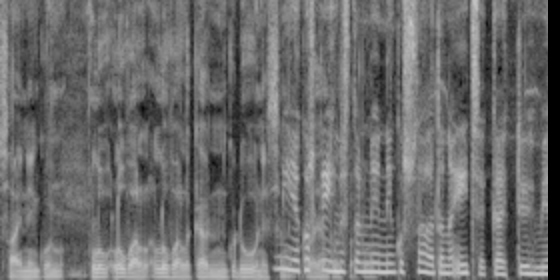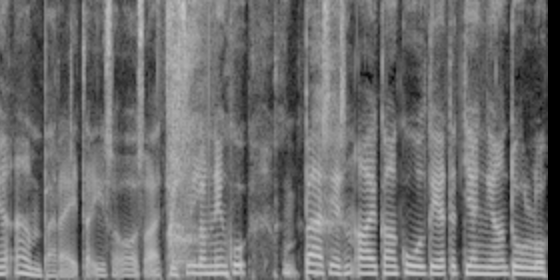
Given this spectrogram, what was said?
sai niin kuin luvalla, luvalla käydä niin kuin duunissa. Niin, ja koska ihmiset on niin, niin kuin saatana itsekkäitä tyhmiä ämpäreitä iso osa. Että siis silloin niin kuin pääsiäisen aikaan kuultiin, että jengi on tullut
